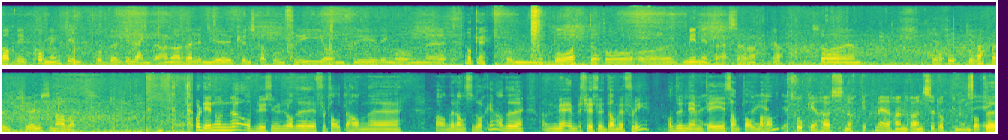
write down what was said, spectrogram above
var, vi, kom egentlig inn på bølgelengde. Han har veldig mye kunnskap om fly, om flyving og om, okay. om båter og, og mine interesser. Da. Ja. Så jeg fikk i hvert fall følelsen av at var det noen opplysninger du hadde fortalt til han, eh, han ransedokken? Spesielt da med fly? Hadde du nevnt det i samtalen med han? Jeg, jeg, tror ikke jeg har snakket med han ransedokken om Så at det.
